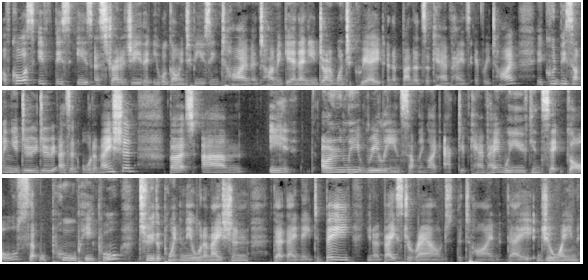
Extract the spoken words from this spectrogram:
Of course, if this is a strategy that you are going to be using time and time again and you don't want to create an abundance of campaigns every time, it could be something you do do as an automation, but um, it, only really in something like ActiveCampaign where you can set goals that will pull people to the point in the automation that they need to be you know based around the time they join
